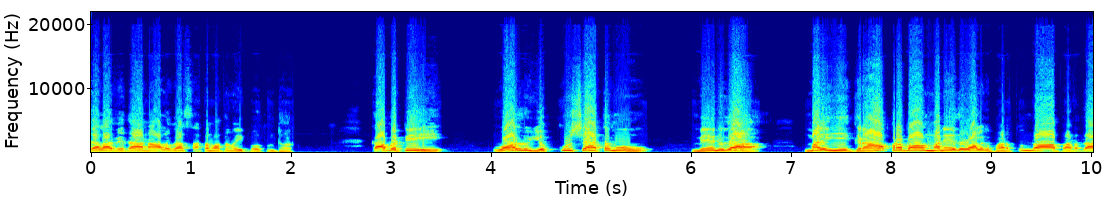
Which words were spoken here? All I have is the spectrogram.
చాలా విధానాలుగా సతమతం అయిపోతుంటారు. కాబట్టి వాళ్ళు ఎక్కువ శాతము మెయిన్గా మరి ఈ గ్రహ ప్రభావం అనేది వాళ్ళకి పడుతుందా పడదా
